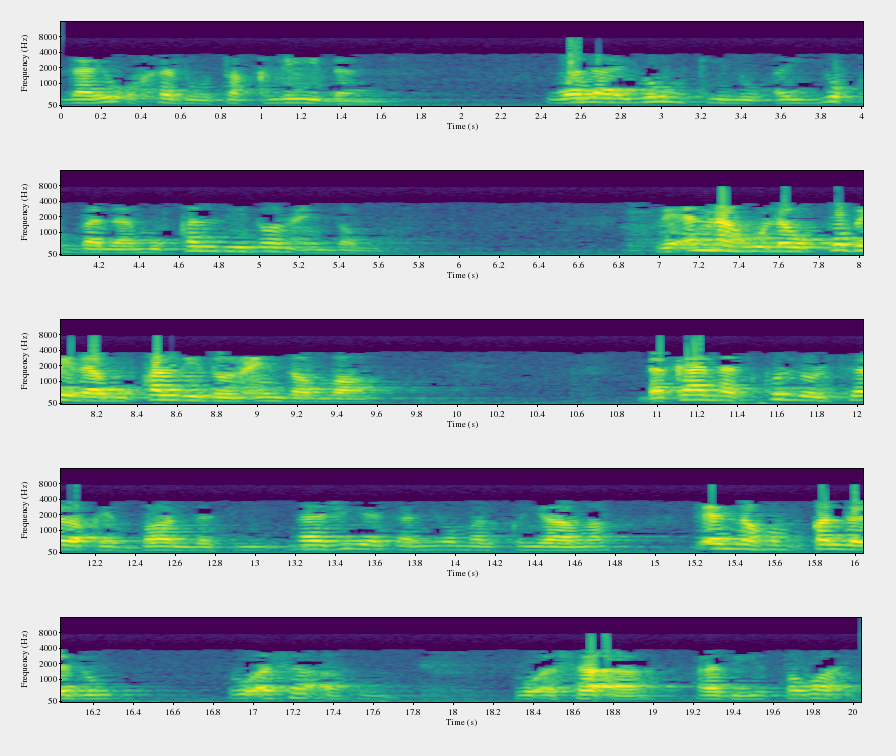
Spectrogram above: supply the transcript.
لا يؤخذ تقليدا ولا يمكن أن يقبل مقلد عند الله. لأنه لو قبل مقلد عند الله لكانت كل الفرق الضالة ناجية يوم القيامة لأنهم قلدوا رؤساءهم. رؤساء هذه الطوائف.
